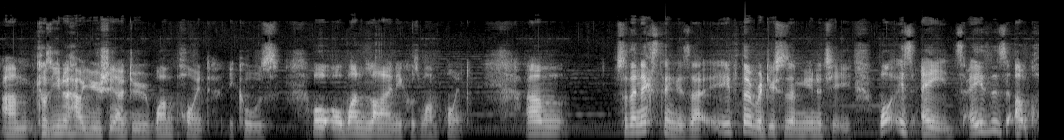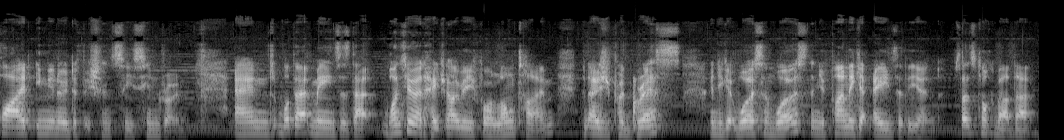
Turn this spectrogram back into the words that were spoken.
because um, you know how usually I do one point equals, or, or one line equals one point. Um, so the next thing is that if that reduces immunity, what is AIDS? AIDS is acquired immunodeficiency syndrome. And what that means is that once you've had HIV for a long time, then as you progress and you get worse and worse, then you finally get AIDS at the end. So let's talk about that.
